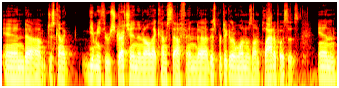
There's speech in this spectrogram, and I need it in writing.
and um, just kind of get me through stretching and all that kind of stuff. And uh, this particular one was on platypuses, and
